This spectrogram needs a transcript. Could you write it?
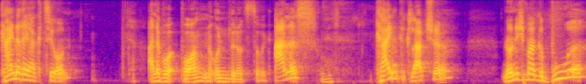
Keine Reaktion. Alle Po- Pointen unbenutzt zurück. Alles. Kein Geklatsche. Noch nicht mal Gebur.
